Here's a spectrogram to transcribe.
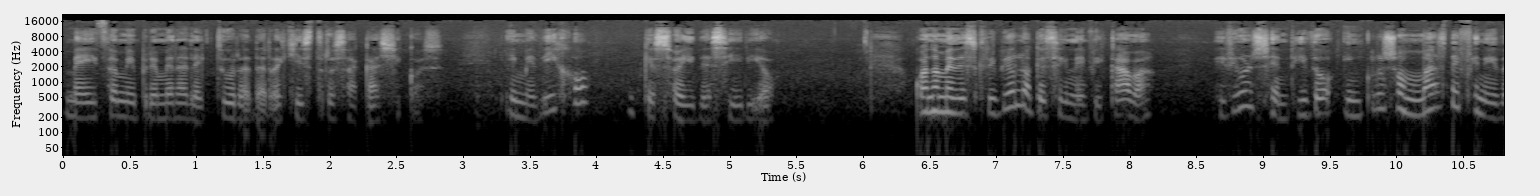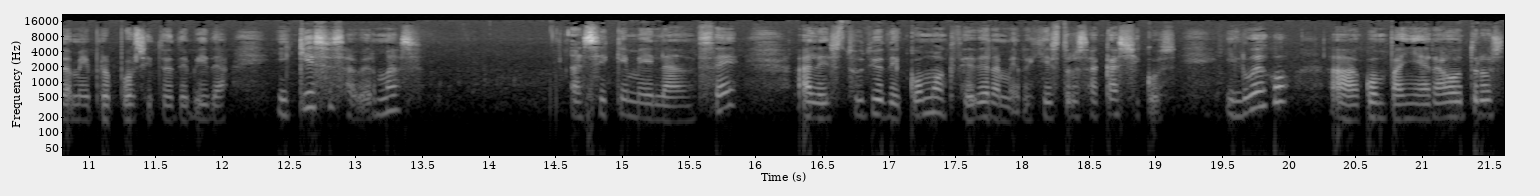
me hizo mi primera lectura de registros akáshicos y me dijo que soy de Sirio. Cuando me describió lo que significaba, le dio un sentido incluso más definido a mi propósito de vida y quise saber más. Así que me lancé al estudio de cómo acceder a mis registros akáshicos y luego a acompañar a otros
